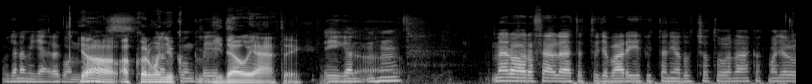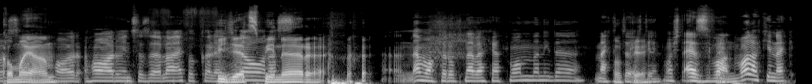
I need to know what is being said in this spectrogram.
ugye nem így erre gondolsz. Ja, akkor mondjuk konkrét- videójáték. Igen. Uh-huh. Mert arra fel lehetett ugye bár építeni adott csatornákat Magyarországon. Komolyan? Har- 30 ezer lájkokkal egy Fidget videón, azt spinner. Nem akarok neveket mondani, de megtörtént. Oké. Most ez van. Valakinek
